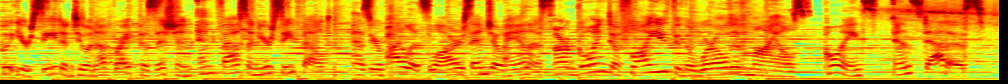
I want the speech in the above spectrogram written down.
Put your seat into an upright position and fasten your seatbelt as your pilots Lars and Johannes are going to fly you through the world of miles, points, and status.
